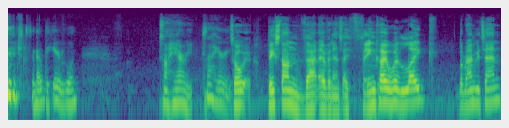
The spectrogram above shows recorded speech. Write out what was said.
it just doesn't have the hairy one. It's not hairy. It's not hairy. So, based on that evidence, I think I would like the rambutan,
